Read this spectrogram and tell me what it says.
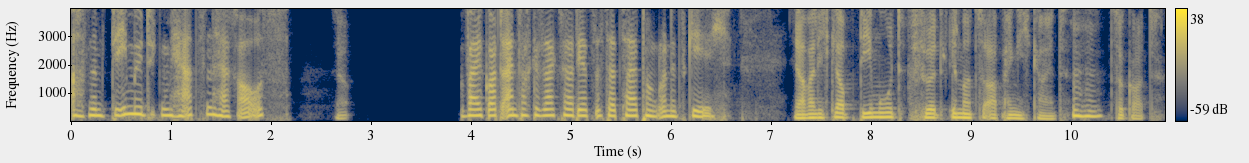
aus einem demütigen Herzen heraus. Ja. Weil Gott einfach gesagt hat, jetzt ist der Zeitpunkt und jetzt gehe ich. Ja, weil ich glaube, Demut führt immer zur Abhängigkeit Mhm. zu Gott.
